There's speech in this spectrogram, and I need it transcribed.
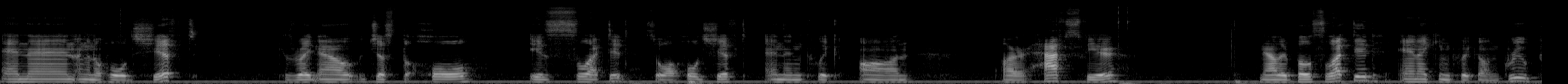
And then I'm going to hold shift because right now just the hole is selected so I'll hold shift and then click on our half sphere. Now they're both selected and I can click on group.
